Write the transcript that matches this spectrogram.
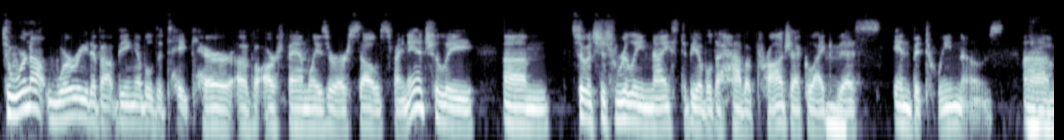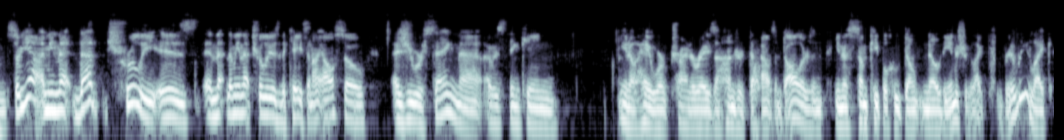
so we're not worried about being able to take care of our families or ourselves financially um, so it's just really nice to be able to have a project like mm. this in between those. Um, So yeah, I mean that that truly is, and that, I mean that truly is the case. And I also, as you were saying that, I was thinking, you know, hey, we're trying to raise a hundred thousand dollars, and you know, some people who don't know the industry like, really, like,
